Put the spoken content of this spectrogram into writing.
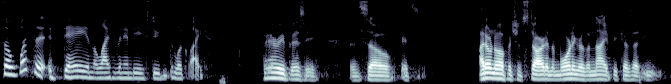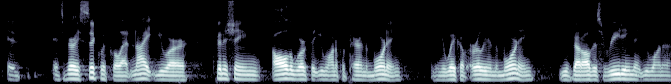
so, what's a, a day in the life of an MBA student to look like? Very busy. And so it's, I don't know if it should start in the morning or the night because it, it, it's very cyclical. At night, you are finishing all the work that you want to prepare in the morning. When you wake up early in the morning, you've got all this reading that you want to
